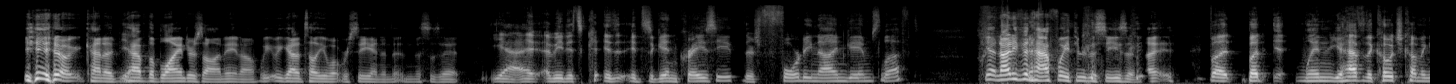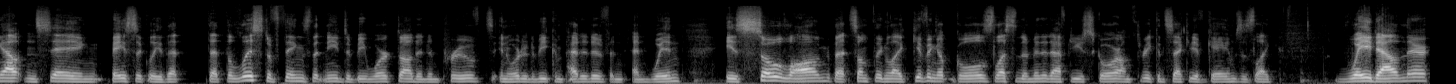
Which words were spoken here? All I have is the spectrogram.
you know kind of yeah. have the blinders on. You know we we got to tell you what we're seeing, and, and this is it. Yeah, I, I mean it's it's again crazy. There's 49 games left. Yeah, not even halfway through the season. I, but but it, when you have the coach coming out and saying basically that that the list of things that need to be worked on and improved in order to be competitive and, and win is so long that something like giving up goals less than a minute after you score on three consecutive games is like way down there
